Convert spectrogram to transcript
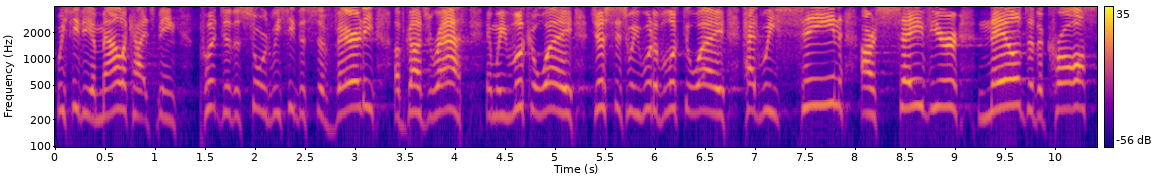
We see the Amalekites being put to the sword. We see the severity of God's wrath, and we look away just as we would have looked away had we seen our Savior nailed to the cross.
